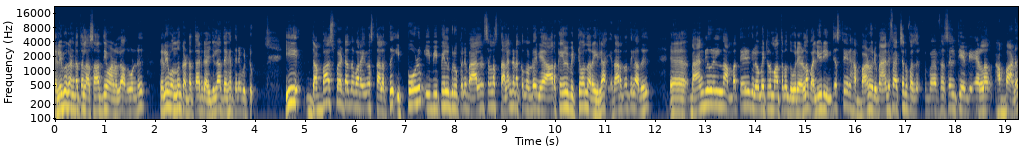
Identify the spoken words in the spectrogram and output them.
തെളിവ് കണ്ടെത്തൽ അസാധ്യമാണല്ലോ. അതുകൊണ്ട് തെളിവൊന്നും കണ്ടെത്താൻ കഴിഞ്ഞില്ല. അദ്ദേഹത്തിന് വിട്ടു. ഈ ദബ്ബാസ്പേട്ട് എന്ന് പറയുന്ന സ്ഥലത്ത് ഇപ്പോഴും ഈ ബി പി എൽ ഗ്രൂപ്പിന് ബാലൻസ് ഉള്ള സ്ഥലം കിടക്കുന്നുണ്ടോ? ഇനി ആർക്കെങ്കിലും വിറ്റോ എന്നറിയില്ല യഥാർത്ഥത്തിൽ അത് ബാംഗ്ലൂരിൽ നിന്ന് അമ്പത്തേഴ് കിലോമീറ്റർ മാത്രം ദൂരെയുള്ള വലിയൊരു ഇൻഡസ്ട്രിയൽ ഹബ്ബാണ് ഒരു മാനുഫാക്ചർ ഫെസിലിറ്റി ഉള്ള ഹബ്ബാണ്.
